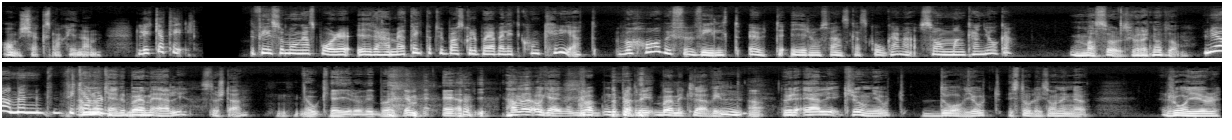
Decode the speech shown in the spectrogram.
om köksmaskinen. Lycka till! Det finns så många spår i det här, men jag tänkte att vi bara skulle börja väldigt konkret. Vad har vi för vilt ute i de svenska skogarna som man kan jaga? Massor, ska vi räkna upp dem? Ja, men vi kan ja, men väl... Okej, vi börjar med älg, största. Okej då, vi börjar med älg. ja, men okej, då pratar vi, börjar med klövvilt. Mm. Ja. Då är det älg, kronhjort, dovhjort i storleksordning nu. Rådjur,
